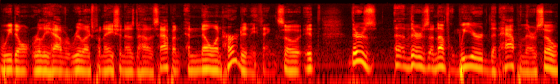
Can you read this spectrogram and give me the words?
we don't really have a real explanation as to how this happened, and no one heard anything. So it there's uh, there's enough weird that happened there. So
